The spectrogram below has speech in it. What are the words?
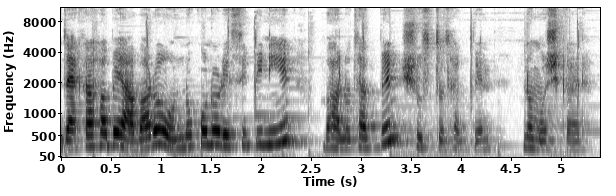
দেখা হবে আবারও অন্য কোনো রেসিপি নিয়ে। ভালো থাকবেন, সুস্থ থাকবেন। নমস্কার।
